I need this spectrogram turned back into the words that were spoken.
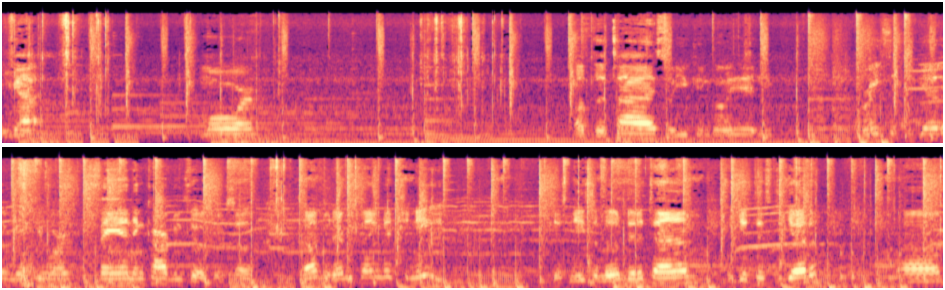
you got more of the ties so you can go ahead and brace it together with your fan and carbon filter. So comes with everything that you need. Just needs a little bit of time to get this together. Um,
